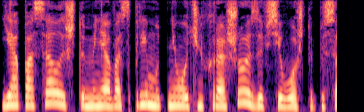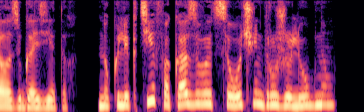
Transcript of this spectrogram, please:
Я опасалась, что меня воспримут не очень хорошо из-за всего, что писалось в газетах, но коллектив оказывается очень дружелюбным,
